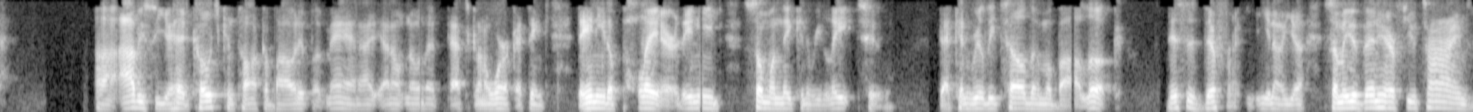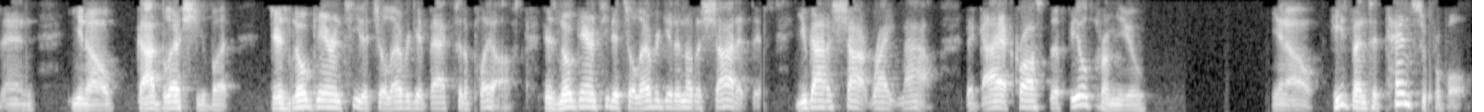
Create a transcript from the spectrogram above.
uh, obviously, your head coach can talk about it, but man, I, I don't know that that's going to work. I think they need a player. They need someone they can relate to that can really tell them about, look, this is different. You know, you, some of you have been here a few times and, you know, God bless you, but there's no guarantee that you'll ever get back to the playoffs. There's no guarantee that you'll ever get another shot at this. You got a shot right now. The guy across the field from you, you know, he's been to 10 Super Bowls.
